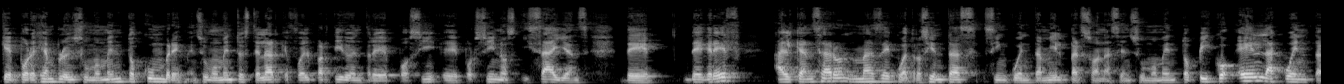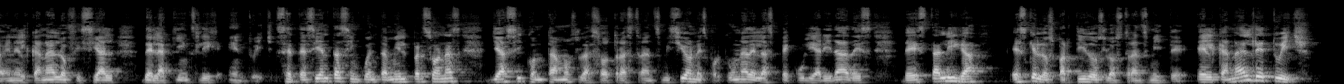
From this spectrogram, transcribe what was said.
que por ejemplo en su momento cumbre, en su momento estelar, que fue el partido entre eh, Porcinos y Science de, de Gref, alcanzaron más de 450 mil personas en su momento pico en la cuenta, en el canal oficial de la Kings League en Twitch. 750 mil personas ya si contamos las otras transmisiones, porque una de las peculiaridades de esta liga es que los partidos los transmite el canal de Twitch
